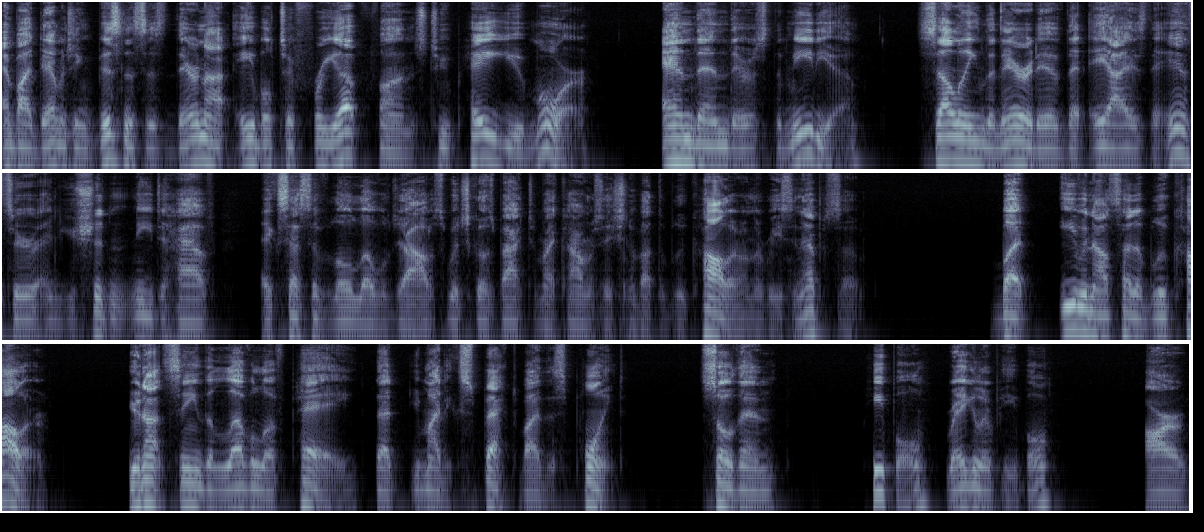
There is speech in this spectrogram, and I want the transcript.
And by damaging businesses, they're not able to free up funds to pay you more. And then there's the media selling the narrative that AI is the answer and you shouldn't need to have excessive low level jobs, which goes back to my conversation about the blue collar on the recent episode. But even outside of blue collar, you're not seeing the level of pay that you might expect by this point. So then people, regular people, are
